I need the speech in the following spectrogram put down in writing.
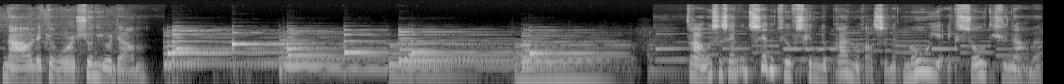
Nou, lekker hoor, Johnny Jordaan. Trouwens, er zijn ontzettend veel verschillende pruimenrassen met mooie exotische namen.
